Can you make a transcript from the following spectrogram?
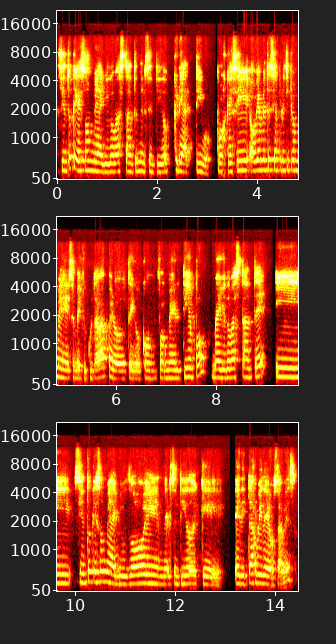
Siento que eso me ayudó bastante en el sentido creativo, porque sí, obviamente sí al principio me, se me dificultaba, pero te digo, conforme el tiempo me ayudó bastante y siento que eso me ayudó en el sentido de que editar videos, ¿sabes?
